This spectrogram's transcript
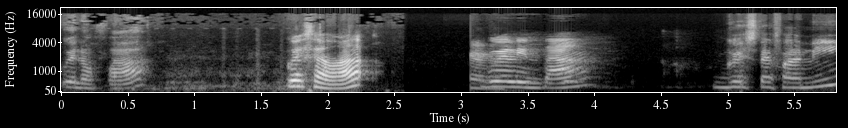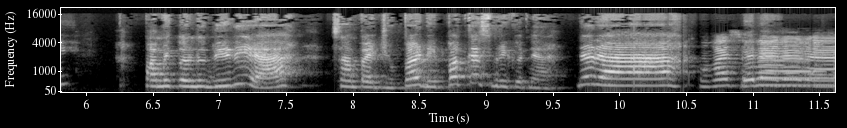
Gue Nova. Gue Sela. Gue Lintang. Gue Stefani. Pamit undur diri ya. Sampai jumpa di podcast berikutnya. Dadah. Makasih. Dadah. Dadah.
